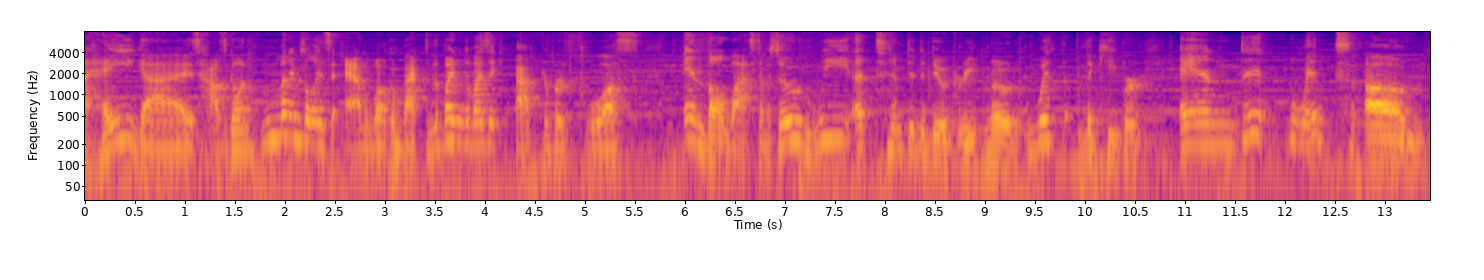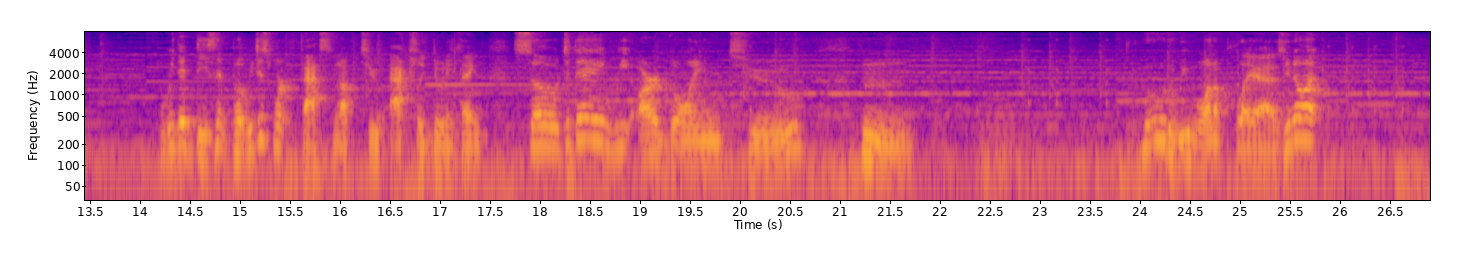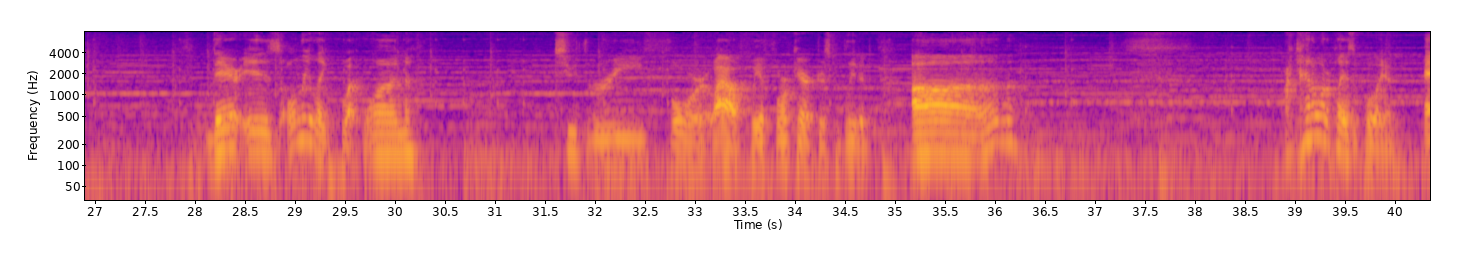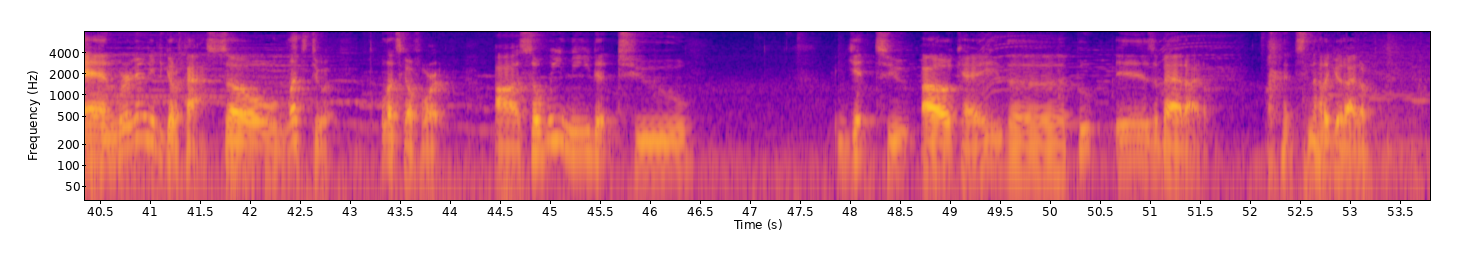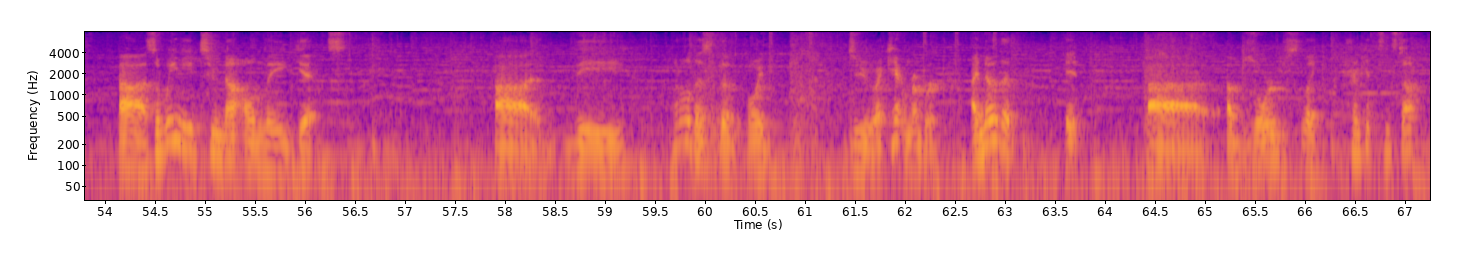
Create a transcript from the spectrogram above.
Hey guys, how's it going? My name is always, and welcome back to the Binding of Isaac Afterbirth Plus. In the last episode, we attempted to do a greed mode with the Keeper, and it went, um, we did decent, but we just weren't fast enough to actually do anything. So today we are going to, hmm, who do we want to play as? You know what? There is only like, what, one, two, three, four. Wow, we have four characters completed. Um, I kind of want to play as Apollyon, and we're going to need to go to fast, so let's do it. Let's go for it. Uh, so we need to get to... Okay, the poop is a bad item. it's not a good item. Uh, so we need to not only get uh, the... What all does the void do? I can't remember. I know that it uh, absorbs, like, trinkets and stuff.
